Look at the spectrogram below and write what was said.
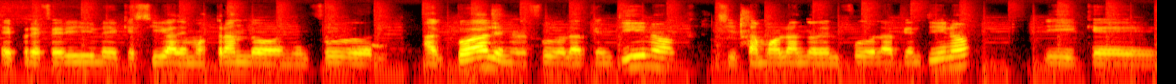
Es preferible que siga demostrando en el fútbol actual, en el fútbol argentino, si estamos hablando del fútbol argentino, y que,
